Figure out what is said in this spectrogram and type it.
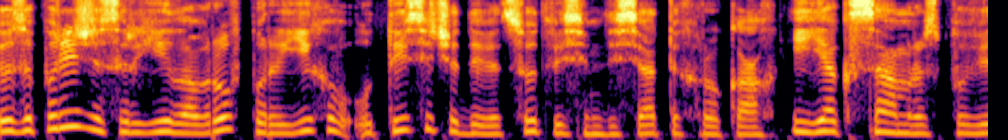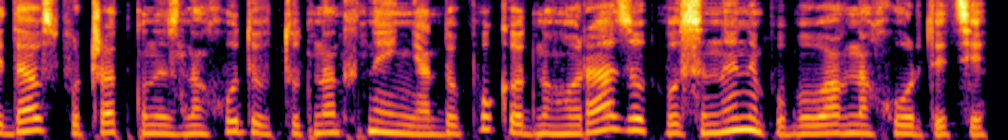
До Запоріжжя Сергій Лавров переїхав у 1980-х роках. І як сам розповідав, спочатку не знаходив тут натхнення, допоки одного разу восени не побував на Хортиці.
